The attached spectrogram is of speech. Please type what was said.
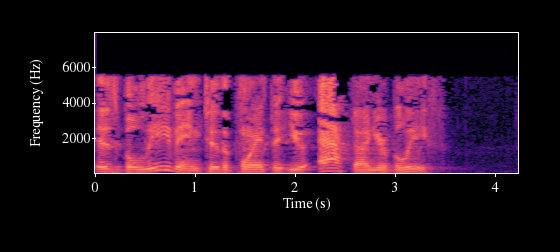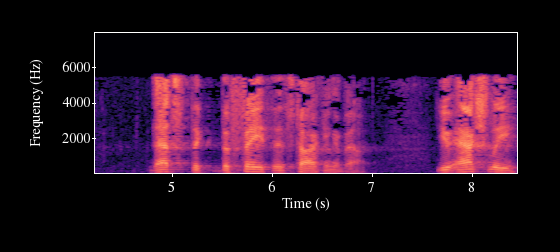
is believing to the point that you act on your belief. That's the, the faith it's talking about. You actually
